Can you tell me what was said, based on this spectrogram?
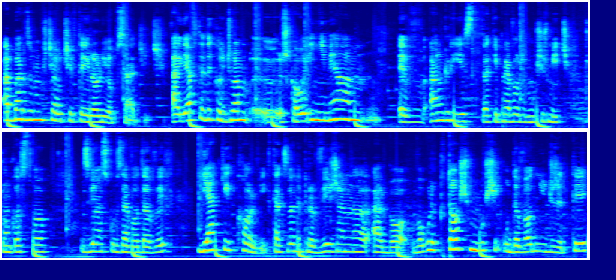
a bardzo bym chciał Cię w tej roli obsadzić. A ja wtedy kończyłam szkołę i nie miałam. W Anglii jest takie prawo, że musisz mieć członkostwo związków zawodowych, jakiekolwiek, tak zwane provisional, albo w ogóle ktoś musi udowodnić, że ty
